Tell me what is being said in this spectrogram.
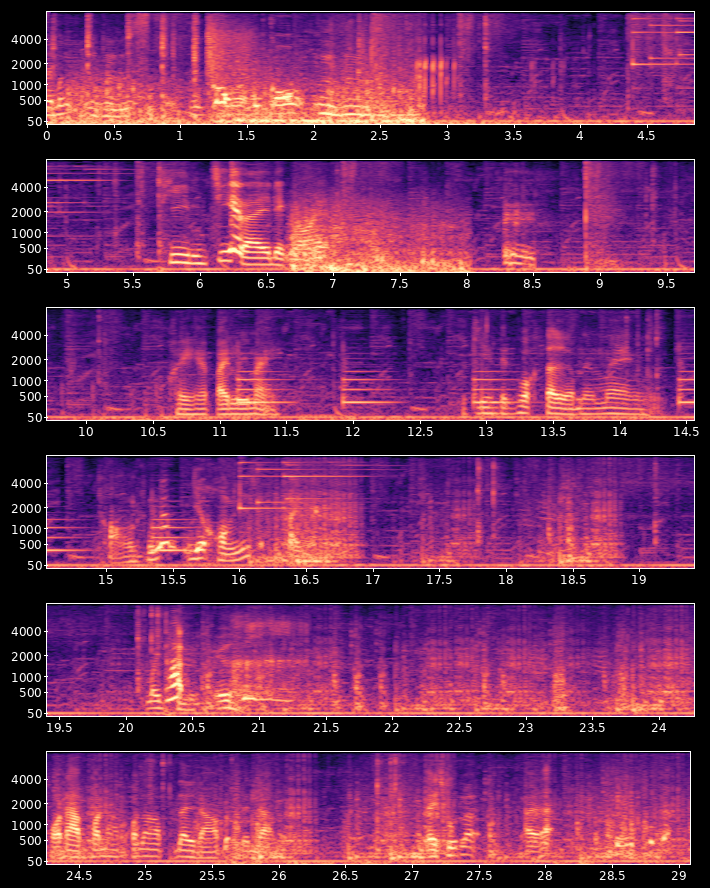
อะไรมึงอื้อหือมึงโกงมึงโกงอื้อหือทีมเจี้ยอะไรเด็กน้อย โอเคครับไปลุยใหม่เมื่อกี้เป็นพวกเติมนะแม่ง ของทั้งนั้นเยอะของเยอะไปไม่ทันเออขอดาบขอดาบขอดาบได้ดาบได้ดาบได้ชุดละไปละโอเคครบละ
